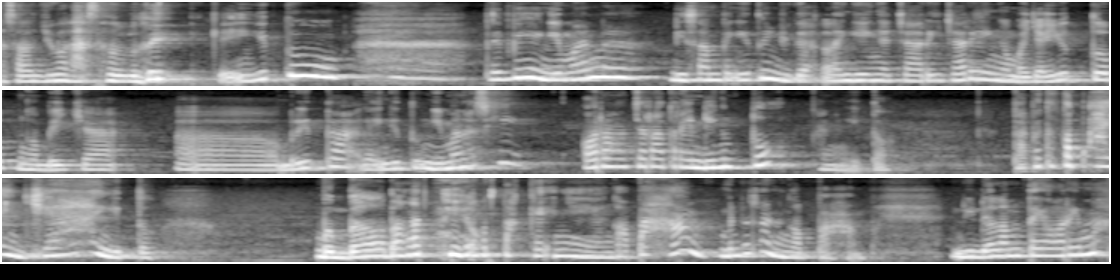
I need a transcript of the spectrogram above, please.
Asal jual asal beli. Kayak gitu. Tapi gimana? Di samping itu juga lagi ngecari-cari ngebaca YouTube ngebaca uh, berita kayak gitu. Gimana sih orang cara trending tuh? Kan gitu. Tapi tetap aja gitu. Bebal banget nih otak kayaknya ya. Nggak paham. Beneran nggak paham. Di dalam teori mah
